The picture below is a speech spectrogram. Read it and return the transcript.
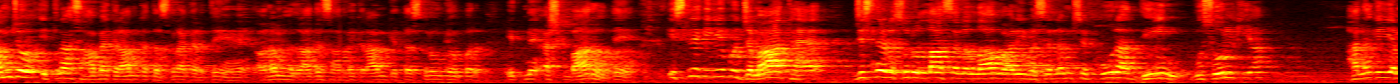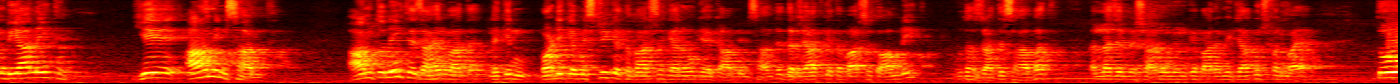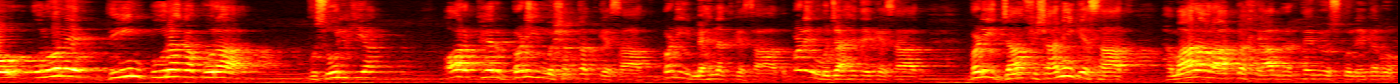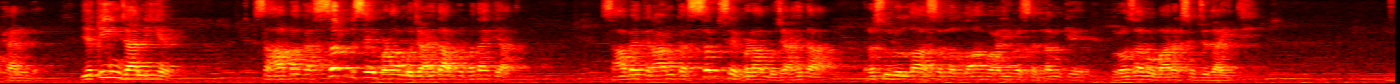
ہم جو اتنا صحابہ کرام کا تذکرہ کرتے ہیں اور ہم حضرات صحابہ کرام کے تذکروں کے اوپر اتنے اشکبار ہوتے ہیں، اس لیے کہ یہ وہ جماعت ہے جس نے رسول اللہ صلی اللہ علیہ وسلم سے پورا دین وصول کیا۔ حالانکہ یہ انبیاء نہیں تھے، یہ عام انسان تھے۔ عام تو نہیں تھے، ظاہر بات ہے، لیکن باڈی کیمسٹری کے اعتبار سے کہہ رہا ہوں کہ ایک عام انسان تھے۔ درجات کے اعتبار سے تو عام نہیں تھے وہ تو حضرات صحابہ تھے۔ اللہ جل شاہ نے ان کے بارے میں کیا کچھ فرمایا؟ تو انہوں نے دین پورا کا پورا وصول کیا اور پھر بڑی مشقت کے ساتھ، بڑی محنت کے ساتھ، بڑے مجاہدے کے ساتھ، بڑی جاں فشانی کے ساتھ ہمارا اور آپ کا خیال رکھتے ہوئے اس کو لے کر وہ پھیل گئے۔ یقین جانیے، صحابہ کا سب سے بڑا مجاہدہ، آپ کو پتہ کیا تھا؟ صحابہ کرام کا سب سے بڑا مجاہدہ رسول اللہ صلی اللہ علیہ وسلم کے روزہ مبارک سے جدائی تھی۔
